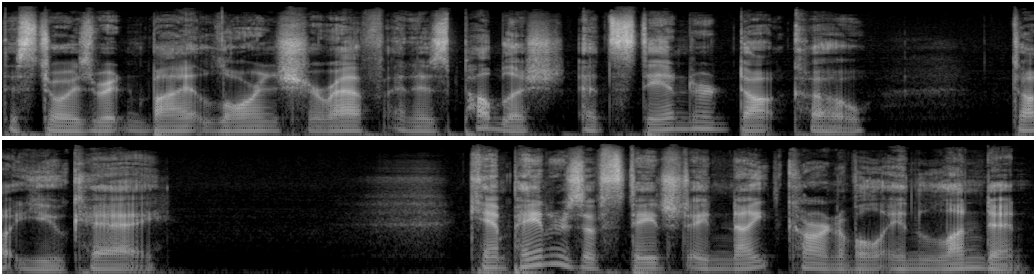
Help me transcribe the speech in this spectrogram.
This story is written by Lauren Sharef and is published at standard.co.uk. Campaigners have staged a night carnival in London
